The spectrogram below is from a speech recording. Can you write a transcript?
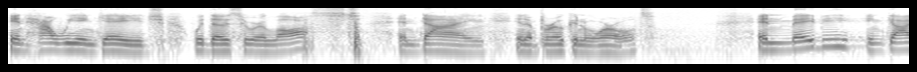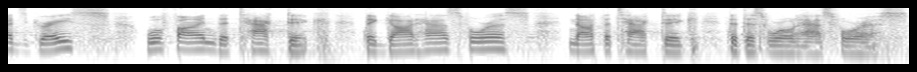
in how we engage with those who are lost and dying in a broken world. And maybe in God's grace, we'll find the tactic that God has for us, not the tactic that this world has for us.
